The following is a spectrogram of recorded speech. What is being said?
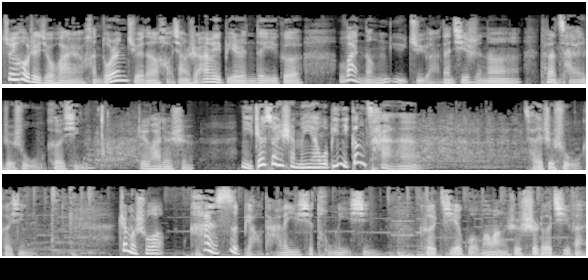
最后这句话呀，很多人觉得好像是安慰别人的一个万能语句啊，但其实呢，它的踩雷指数五颗星。这句话就是。你这算什么呀？我比你更惨，踩的指数五颗星。这么说，看似表达了一些同理心，可结果往往是适得其反。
